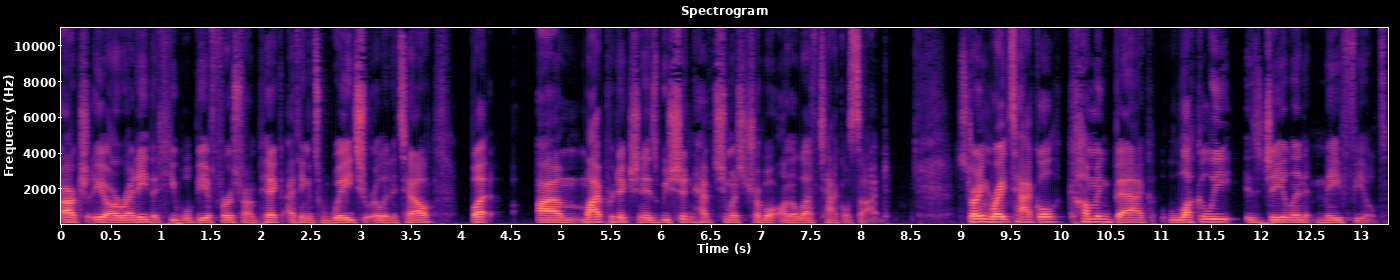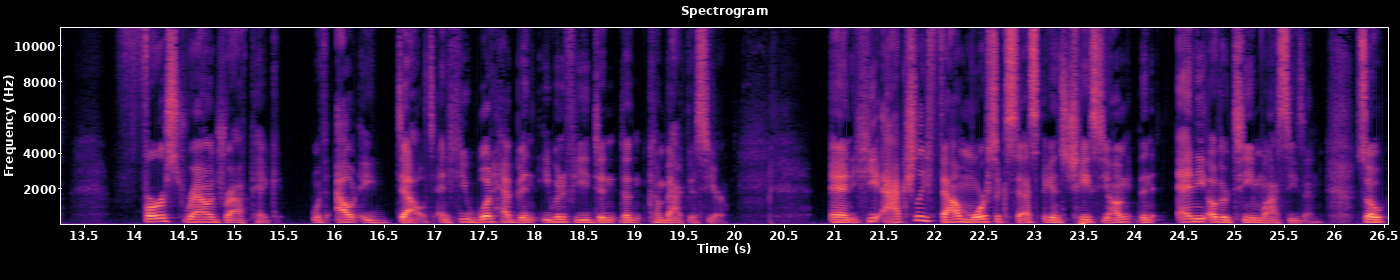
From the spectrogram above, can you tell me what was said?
actually already that he will be a first round pick. I think it's way too early to tell. But um, my prediction is we shouldn't have too much trouble on the left tackle side. Starting right tackle, coming back, luckily, is Jalen Mayfield. First round draft pick, without a doubt. And he would have been even if he didn't, didn't come back this year. And he actually found more success against Chase Young than any other team last season. So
